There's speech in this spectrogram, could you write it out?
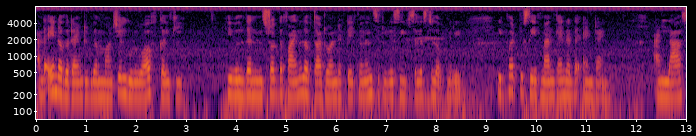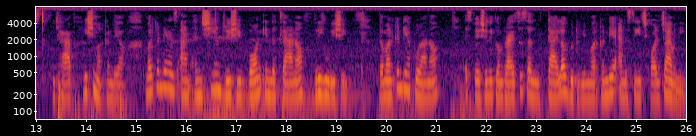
at the end of the time to be the martial guru of Kalki. He will then instruct the final avatar to undertake penance to receive celestial augury required to save mankind at the end time. And last, we have Rishi Markandeya. Markandeya is an ancient rishi born in the clan of Bhrigu Rishi. The Markandeya Purana especially comprises a dialogue between Markandeya and a sage called Jaimini.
